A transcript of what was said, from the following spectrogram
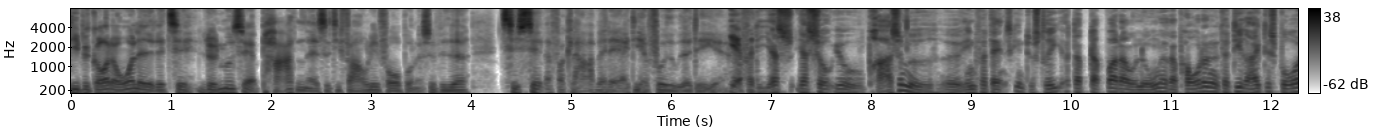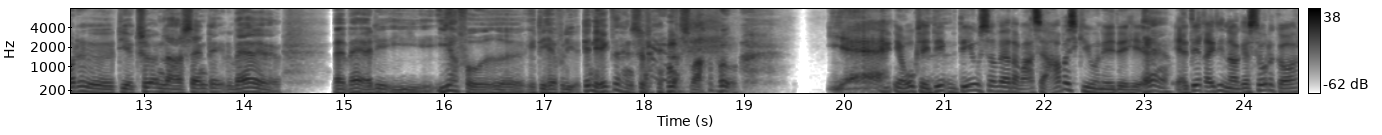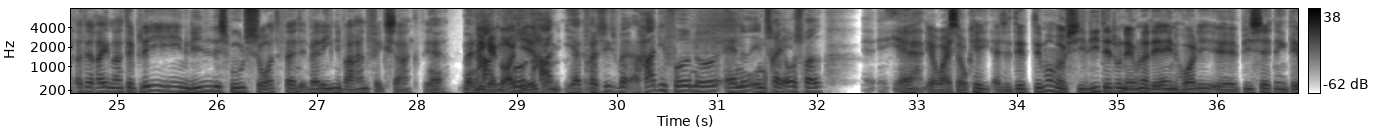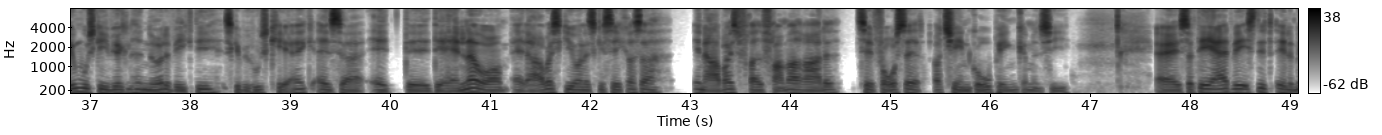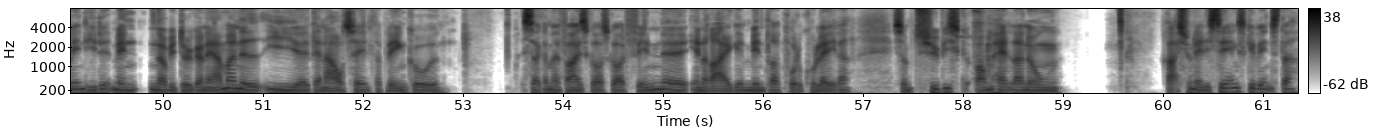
de vil godt overlade det til lønmodtagerparten, altså de faglige forbund og så videre, til selv at forklare, hvad det er, de har fået ud af det her. Ja, fordi jeg, jeg så jo pressemøde øh, inden for dansk industri, og der, der var der jo nogle af rapporterne, der direkte spurgte øh, direktøren Lars Sandal, hvad, øh, hvad, hvad er det, I, I har fået øh, i det her forlig? Det nægtede han simpelthen at svare på. Ja, ja okay. Det, det er jo så, hvad der var til arbejdsgiverne i det her. Ja, ja. ja det er rigtigt nok. Jeg så det godt, og det er rigtigt nok. Det blev en lille smule sort, hvad det, hvad det egentlig var, han fik sagt. Ja. Ja. Men Vi har kan godt fået, hjælpe har, Ja, præcis. Har de fået noget andet end tre års fred? Ja, jo, altså okay. Altså det, det må man jo sige, lige det du nævner der i en hurtig øh, bisætning, det er jo måske i virkeligheden noget af det vigtige, skal vi huske her, ikke? Altså, at øh, det handler jo om, at arbejdsgiverne skal sikre sig en arbejdsfred fremadrettet til fortsat at tjene gode penge, kan man sige. Øh, så det er et væsentligt element i det, men når vi dykker nærmere ned i øh, den aftale, der blev indgået, så kan man faktisk også godt finde øh, en række mindre protokollater, som typisk omhandler nogle rationaliseringsgevinster,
